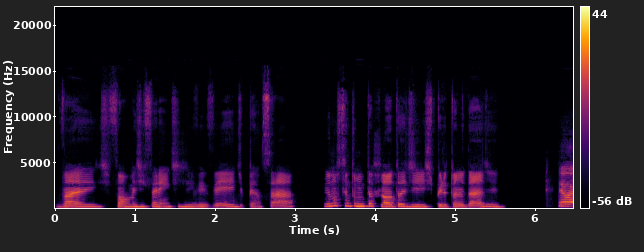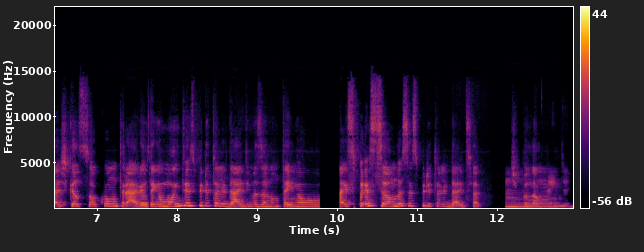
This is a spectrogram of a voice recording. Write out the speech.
várias formas diferentes de viver, de pensar. Eu não sinto muita falta de espiritualidade. Eu acho que eu sou o contrário. Eu tenho muita espiritualidade, mas eu não tenho a expressão dessa espiritualidade, sabe? Hum, tipo, não, entendi.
